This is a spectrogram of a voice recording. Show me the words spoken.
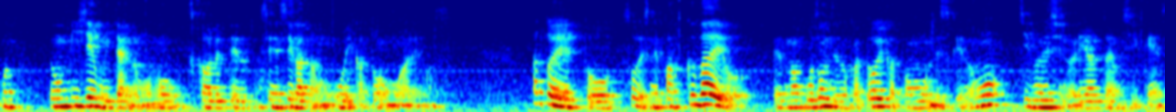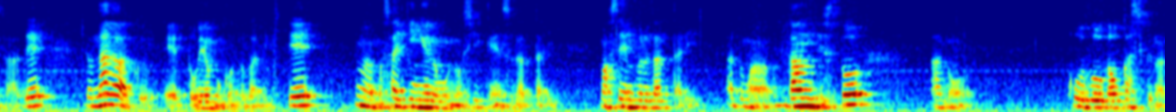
まあ、4PGM みたいなものを使われている先生方も多いかと思われます。あと,、えーとそうですね、パックバイオ、えまあ、ご存知の方多いかと思うんですけれども自分史のリアルタイムシーケンサーで長く、えーと、読むことができて、まあ、最近ゲノムのシーケンスだったり、まあ、センブルだったりあとまあがんですとあの構造がおかしくな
